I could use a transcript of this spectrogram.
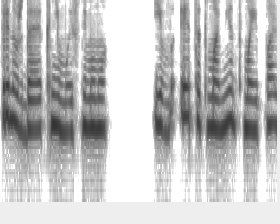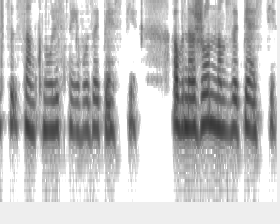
принуждая к немыслимому и в этот момент мои пальцы сомкнулись на его запястье. Обнаженном запястье.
